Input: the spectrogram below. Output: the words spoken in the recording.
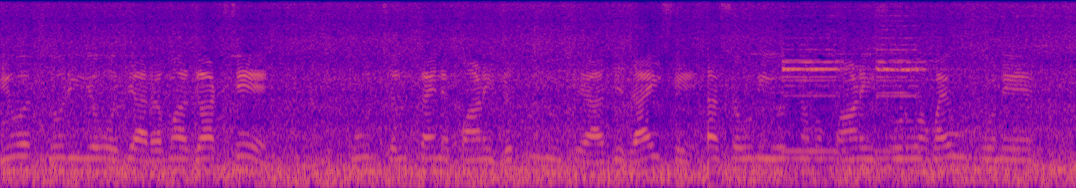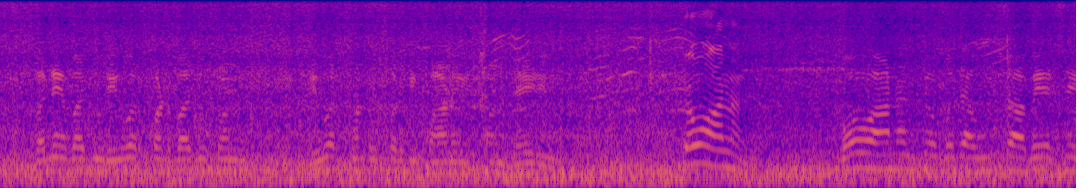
જીવત દોરી જેવો જ્યાં રમાઘાટ છે પુલ છલકાઈને પાણી જતું રહ્યું છે, આજે જાય છે. આ સૌની યોજનામાં પાણી છોડવામાં આવ્યું હતું અને બંને બાજુ રિવરફ્રન્ટ બાજુ પણ રિવરફ્રન્ટ ઉપરથી પાણી પણ જઈ રહ્યું છે. કેવો આનંદ? બહુ આનંદ થયો. બધા ઉત્સાહભેર છે.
